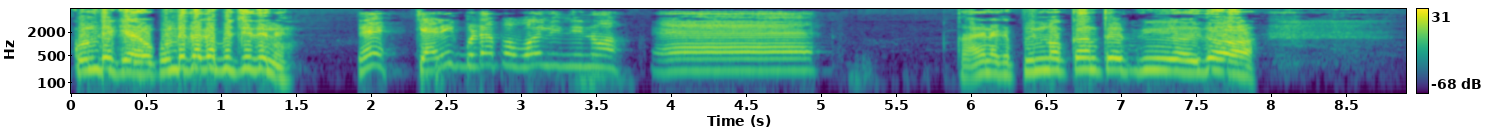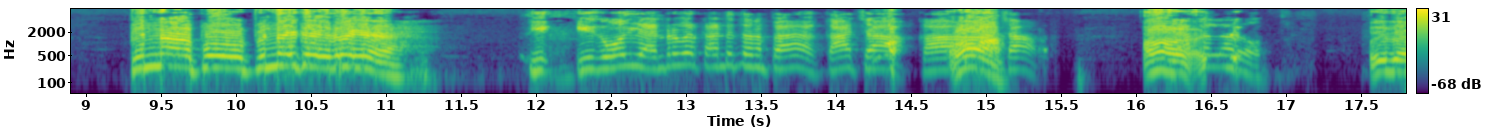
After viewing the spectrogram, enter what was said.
ಕುಂಡಿ ಕುಂಡಿ ತಗ ಬಿಚ್ಚಿದ್ದೀನಿ ಏ ಕೆಳಗ್ ಬಿಡಪ್ಪ ಹೋಗ್ಲಿ ನೀನು. ಏ. ತಾಯಿನಾಗ ಪಿನ್ ಅಂತ ಇದು ಪಿನ್ನ ಪಿನ್ ಐತೆ ಇದ್ರಾಗೆ. ಈ- ಈಗ ಹೋಗ್ಲಿ ಅಂಡರ್ವೇರ್ ಕಾಣ್ತಾನಪ್ಪ ಕಾಚ ಹಾ. ಕಾಚ ಆ, ಇದು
